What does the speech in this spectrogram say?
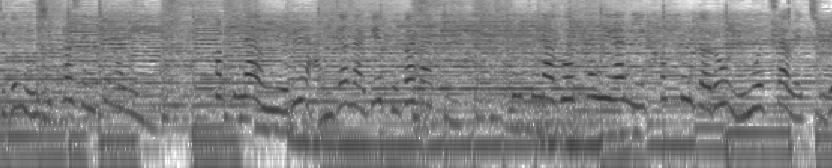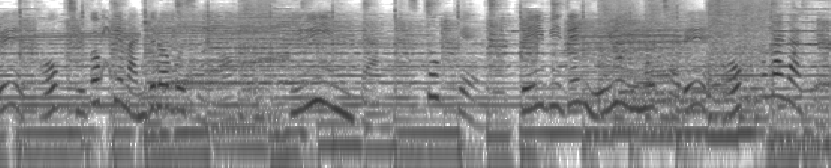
지금 50% 할인. 커피나 음료를 안전하게 보관하세요. 튼튼하고 편리한 이 컵홀더로 유모차 외출을 더욱 즐겁게 만들어보세요. 2위입니다. 스토케 베이비젠 요요 유모차를 더욱 편안하게.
